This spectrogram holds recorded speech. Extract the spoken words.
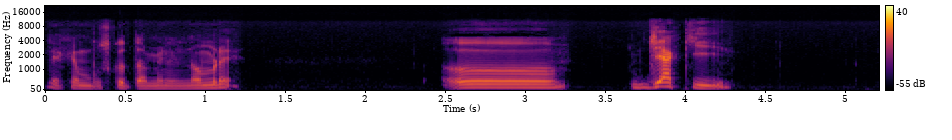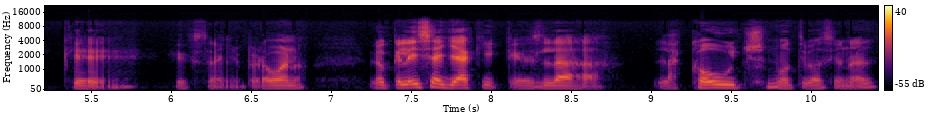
Dejen busco también el nombre. Oh, Jackie. Qué, extraño, pero bueno. Lo que le dice a Jackie, que es la, la coach motivacional,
